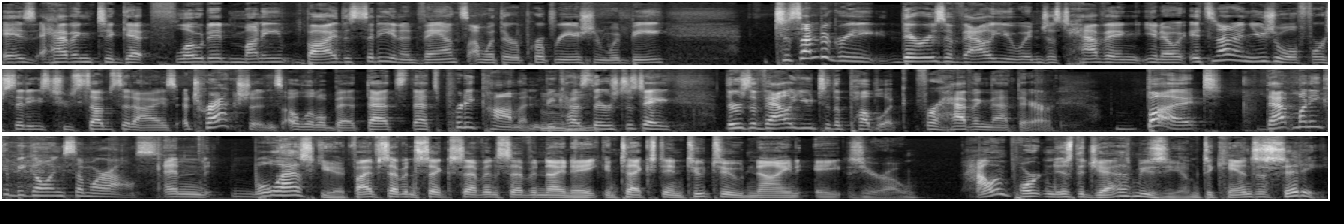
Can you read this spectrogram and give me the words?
is having to get floated money by the city in advance on what their appropriation would be to some degree, there is a value in just having, you know, it's not unusual for cities to subsidize attractions a little bit. That's that's pretty common because mm-hmm. there's just a there's a value to the public for having that there. But that money could be going somewhere else. And we'll ask you at 576 7798. You can text in 22980. How important is the Jazz Museum to Kansas City?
